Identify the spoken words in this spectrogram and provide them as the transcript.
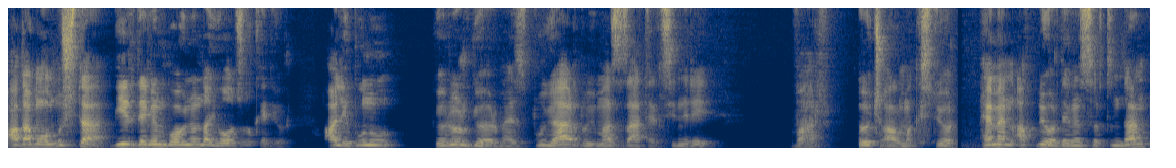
Adam olmuş da bir devin boynunda yolculuk ediyor. Ali bunu görür görmez, duyar duymaz zaten siniri var. Öç almak istiyor. Hemen atlıyor devin sırtından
